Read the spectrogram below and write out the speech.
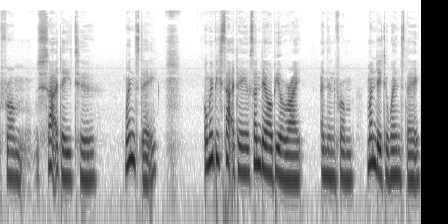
from Saturday to Wednesday, or maybe Saturday or Sunday, I'll be all right. And then from Monday to Wednesday,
